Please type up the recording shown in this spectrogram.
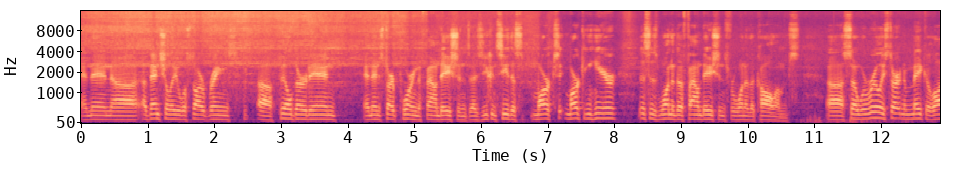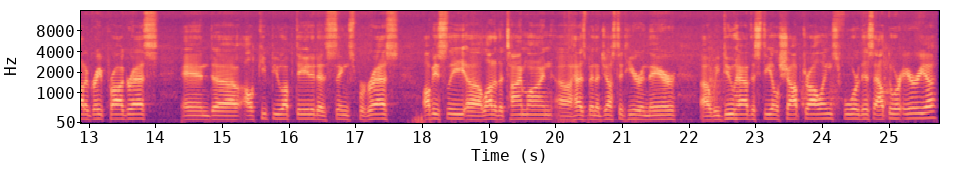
and then uh, eventually we'll start bringing uh, fill dirt in and then start pouring the foundations. As you can see this marks, marking here, this is one of the foundations for one of the columns. Uh, so we're really starting to make a lot of great progress and uh, I'll keep you updated as things progress. Obviously, a lot of the timeline has been adjusted here and there. Uh, we do have the steel shop drawings for this outdoor area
